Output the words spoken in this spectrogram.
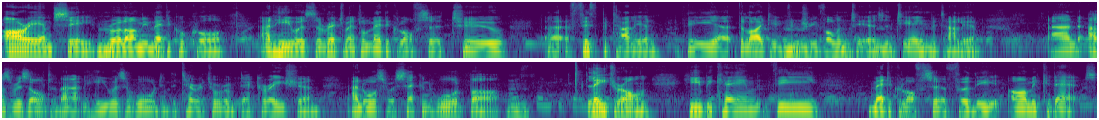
RAMC, Hmm. Royal Army Medical Corps, and he was the regimental medical officer to uh, a 5th Battalion, the, uh, the Light Hmm. Infantry Volunteers, a TA battalion. And as a result of that, he was awarded the Territorial Decoration and also a second award bar. Later on, he became the medical officer for the Army Cadets,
